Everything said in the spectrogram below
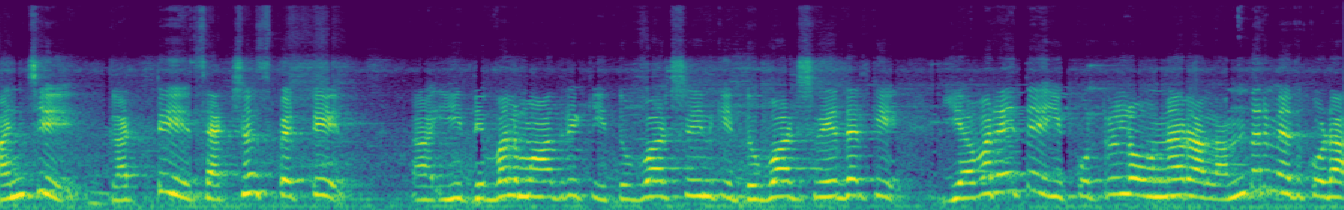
మంచి గట్టి సెక్షన్స్ పెట్టి ఈ దివ్వల మాధురికి దువ్వాడు శ్రీనికి దువ్వాడు శ్రీధర్కి ఎవరైతే ఈ కుట్రలో ఉన్నారో వాళ్ళందరి మీద కూడా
